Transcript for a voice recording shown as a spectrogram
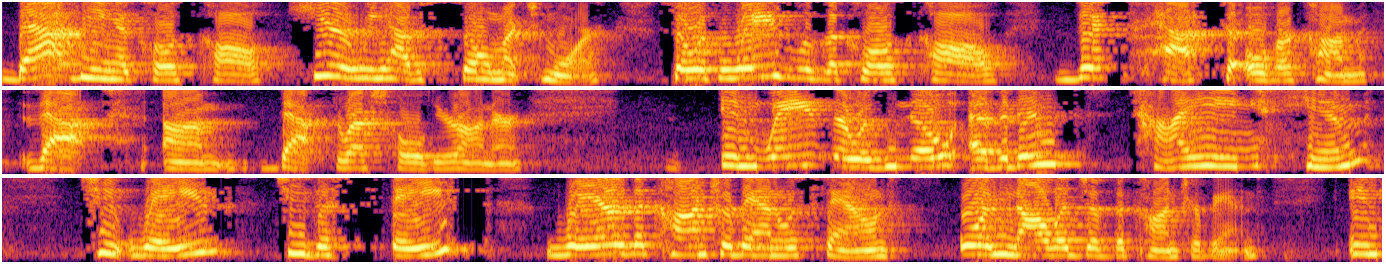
that being a close call, here we have so much more. So if Ways was a close call, this has to overcome that um, that threshold, Your Honor. In Ways, there was no evidence tying him to Ways to the space where the contraband was found or knowledge of the contraband. In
